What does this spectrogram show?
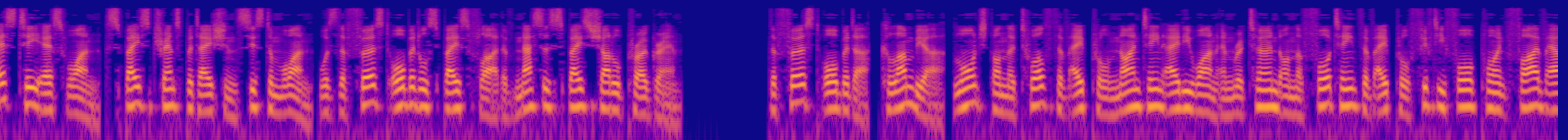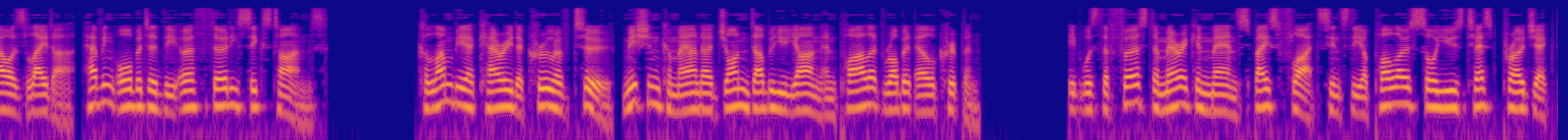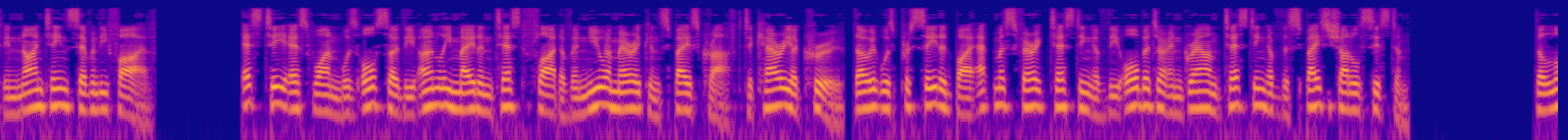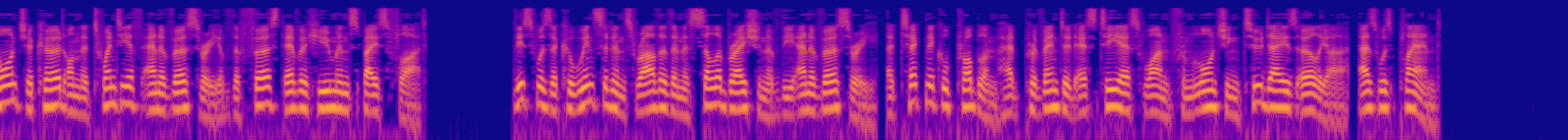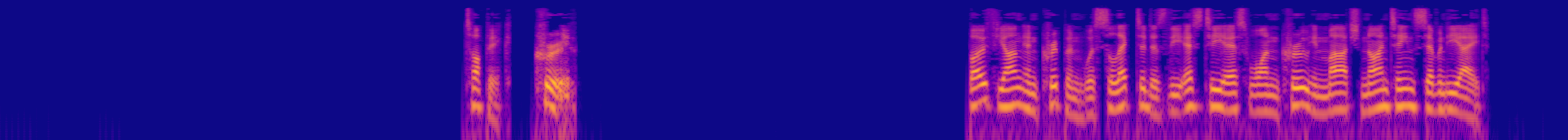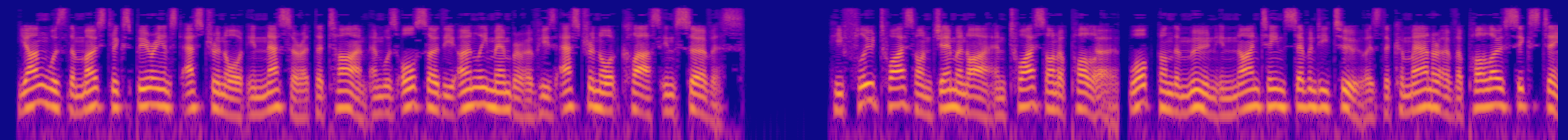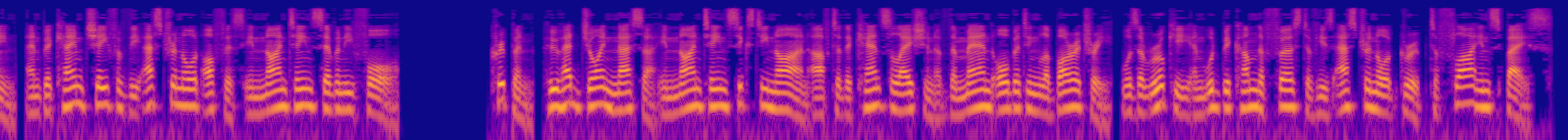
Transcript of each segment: STS-1 Space Transportation System 1 was the first orbital spaceflight of NASA's Space Shuttle program. The first orbiter, Columbia, launched on 12 April 1981 and returned on 14 April 54.5 hours later, having orbited the Earth 36 times. Columbia carried a crew of two, mission commander John W. Young and pilot Robert L. Crippen. It was the first American manned space flight since the Apollo-Soyuz test project in 1975. STS-1 was also the only maiden test flight of a new American spacecraft to carry a crew, though it was preceded by atmospheric testing of the orbiter and ground testing of the Space Shuttle system. The launch occurred on the 20th anniversary of the first ever human spaceflight. This was a coincidence rather than a celebration of the anniversary. A technical problem had prevented STS-1 from launching two days earlier, as was planned. Crew. Both Young and Crippen were selected as the STS-1 crew in March 1978. Young was the most experienced astronaut in NASA at the time and was also the only member of his astronaut class in service. He flew twice on Gemini and twice on Apollo, walked on the Moon in 1972 as the commander of Apollo 16, and became chief of the astronaut office in 1974. Crippen, who had joined NASA in 1969 after the cancellation of the Manned Orbiting Laboratory, was a rookie and would become the first of his astronaut group to fly in space.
